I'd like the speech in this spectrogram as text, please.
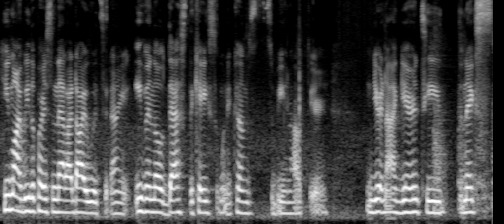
he might be the person that I die with tonight, even though that's the case when it comes to being out there. You're not guaranteed the next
